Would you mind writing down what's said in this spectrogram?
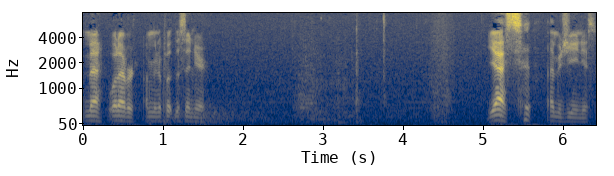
Meh, whatever. I'm gonna put this in here. Yes, I'm a genius.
